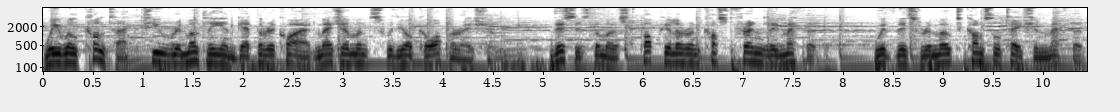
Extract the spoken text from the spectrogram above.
we will contact you remotely and get the required measurements with your cooperation. This is the most popular and cost-friendly method. With this remote consultation method,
